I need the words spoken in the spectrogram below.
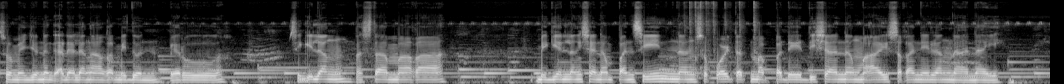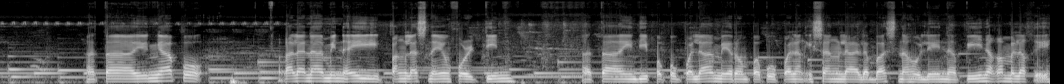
So medyo nag-alala nga kami dun. Pero sige lang, basta maka bigyan lang siya ng pansin, ng support at mapadedi siya ng maayos sa kanilang nanay. At ah, yun nga po, akala namin ay panglas na yung 14 at ah, hindi pa po pala, meron pa po palang isang lalabas na huli na pinakamalaki.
